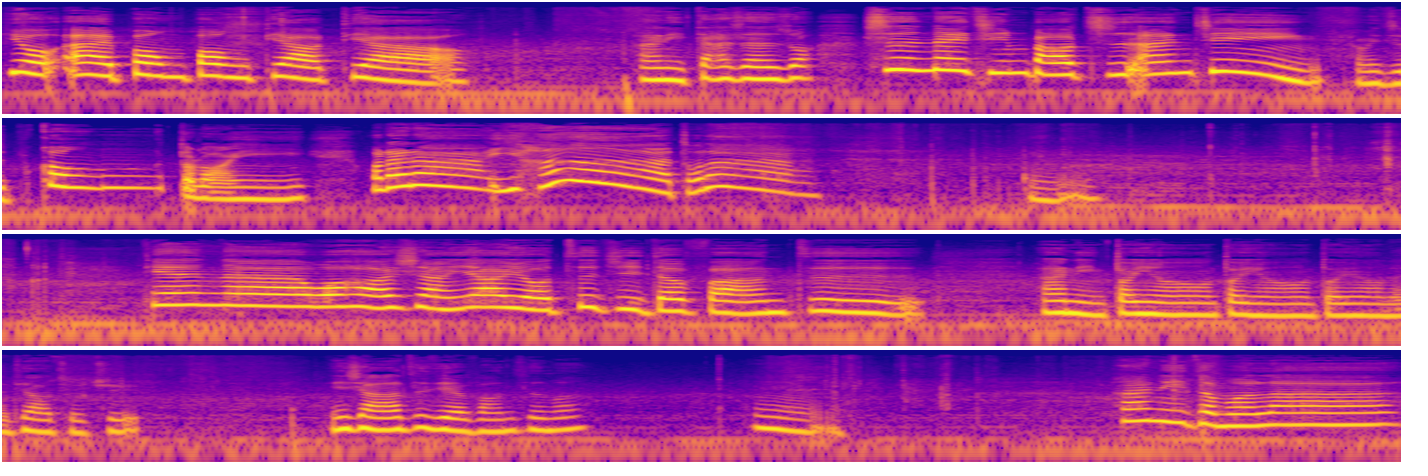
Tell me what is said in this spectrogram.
又爱蹦蹦跳跳。哈尼大声说：“室内请保持安静。”他们一直不公，哆啦 A，我来啦！咿哈，走啦！嗯，天哪，我好想要有自己的房子。哈尼咚咚咚咚咚的跳出去。你想要自己的房子吗？嗯。哈尼怎么啦？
